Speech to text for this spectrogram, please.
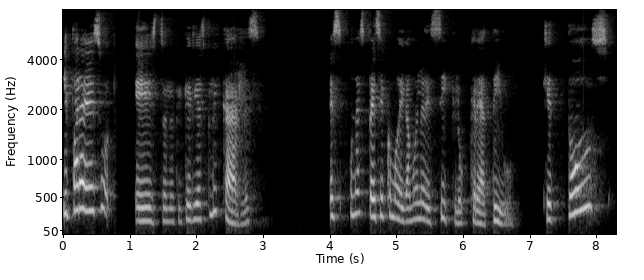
Y para eso, esto es lo que quería explicarles. Es una especie, como digámosle, de ciclo creativo que todos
